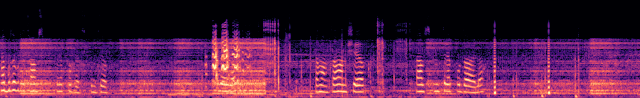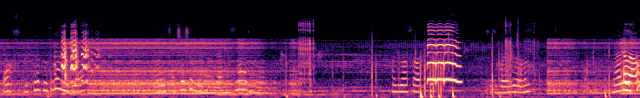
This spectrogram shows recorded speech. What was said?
Ha burada burada tamam Springtrap burada sıkıntı yok. Gel. Tamam tamam bir şey yok. Tamam Springtrap burada hala. Oh Springtrap nasıl gelmedi ya? Yani çok şaşırdım yani gelmesi lazım bence. Hadi lan sakin. Sizi bayılıyorum. Nereye? Hello.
